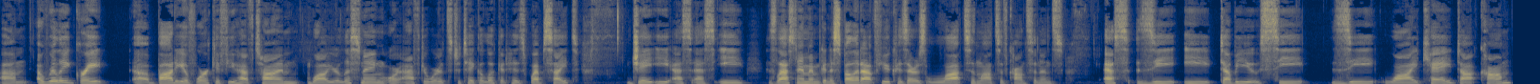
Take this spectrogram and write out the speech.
Um, a really great uh, body of work if you have time while you're listening or afterwards to take a look at his website. J E S S E. His last name, I'm going to spell it out for you because there's lots and lots of consonants. S Z E W C Z Y K dot com.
